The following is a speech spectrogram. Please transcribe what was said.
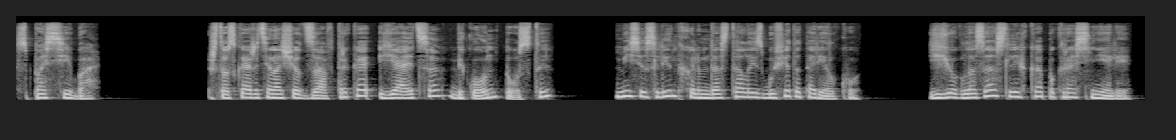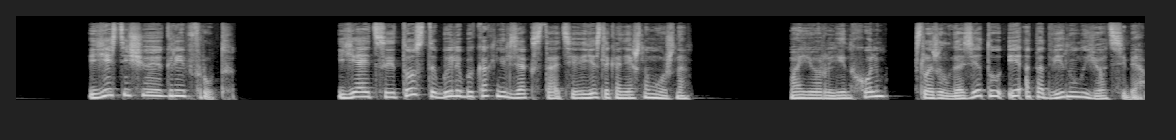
«Спасибо», что скажете насчет завтрака? Яйца, бекон, тосты?» Миссис Линдхольм достала из буфета тарелку. Ее глаза слегка покраснели. «Есть еще и грейпфрут». Яйца и тосты были бы как нельзя кстати, если, конечно, можно. Майор Линдхольм сложил газету и отодвинул ее от себя.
